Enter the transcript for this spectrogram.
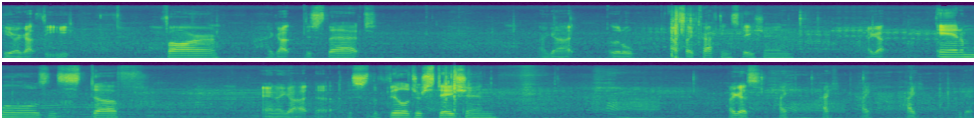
here I got the farm, I got this that, I got a little outside crafting station, I got animals and stuff, and I got uh, this is the villager station. Hi guys, hi, hi, hi, hi. Okay.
